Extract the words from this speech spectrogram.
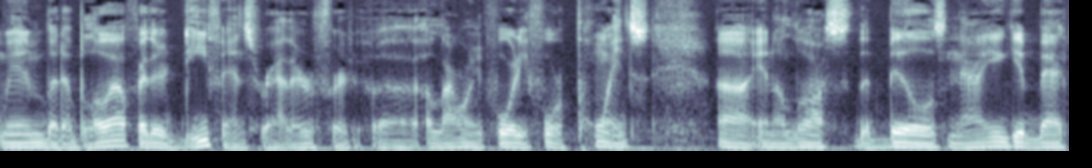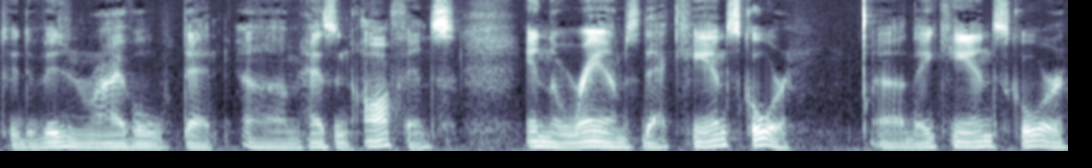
win, but a blowout for their defense, rather, for uh, allowing 44 points uh, in a loss to the Bills. Now you get back to a division rival that um, has an offense in the Rams that can score. Uh, they can score,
